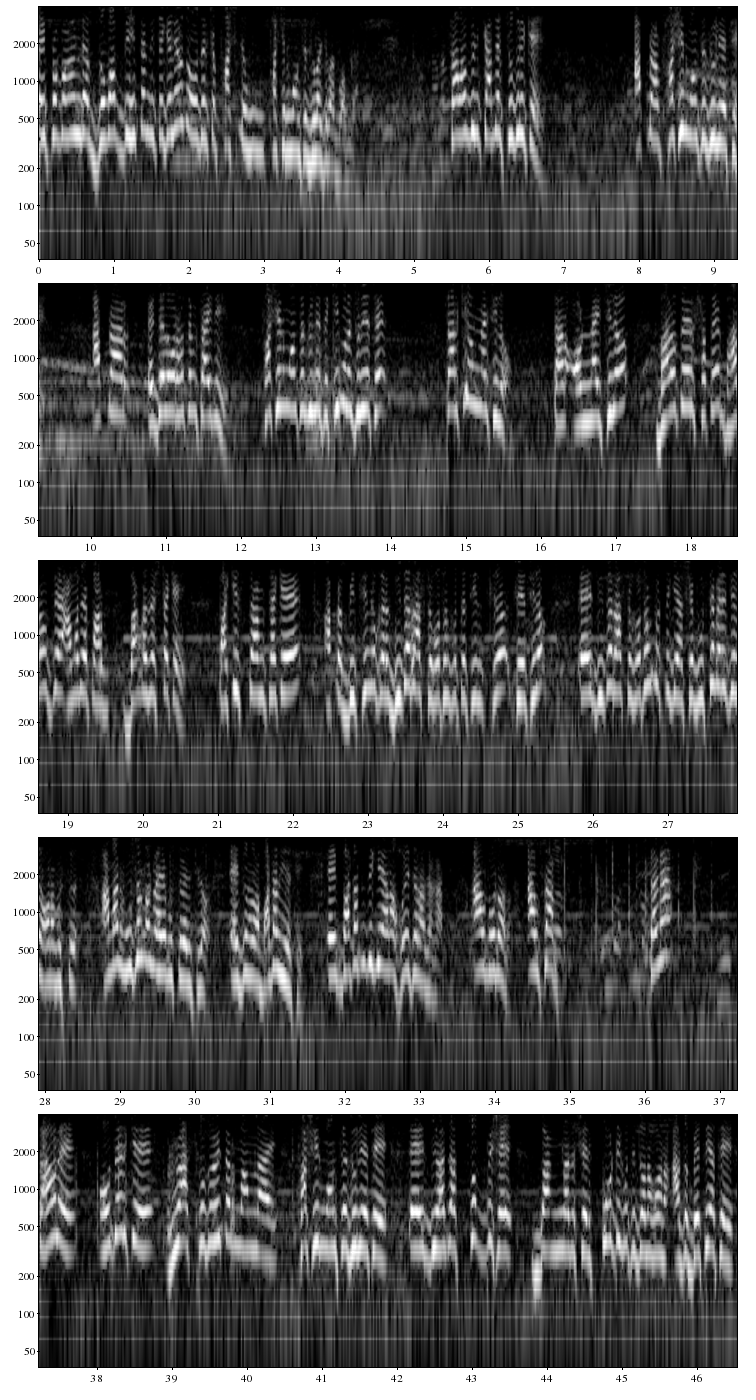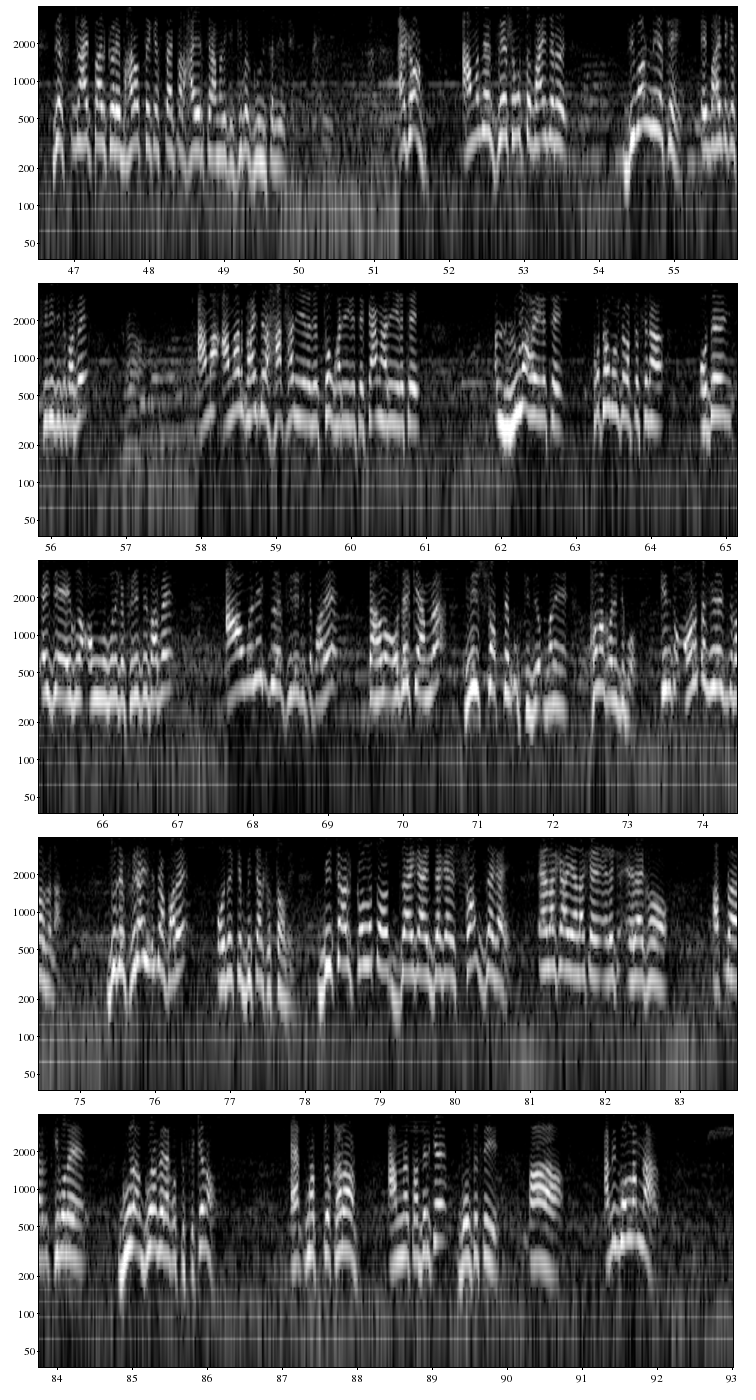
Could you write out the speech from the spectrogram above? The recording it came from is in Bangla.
এই প্রপাগান্ডার জবাবদিহিতা নিতে গেলেও তো ওদেরকে ফাঁসি ফাঁসির মঞ্চে ঝুলাইতে পারব আমরা। সালাউদ্দিন কাদের চৌধুরীকে আপনার ফাঁসির মঞ্চে ঝুলিয়েছে। আপনার এই দেলোয়ার হোসেন সাইদি ফাঁসির মঞ্চে ঝুলিয়েছে। কি বলে ঝুলিয়েছে? তার কি অন্যায় ছিল? তার অন্যায় ছিল ভারতের সাথে ভারত যে আমাদের বাংলাদেশটাকে, পাকিস্তান থেকে আপনার বিচ্ছিন্ন করে দুইটা রাষ্ট্র গঠন করতে ছিল- চেয়েছিল। এই দুইটা রাষ্ট্র গঠন করতে গিয়ে সে বুঝতে পেরেছিল, ওরা বুঝতে আমার মুসলমান ভাইরা বুঝতে পেরেছিল, এই জন্য ওরা বাধা দিয়েছে। এই বাধা দিতে গিয়ে এরা হয়েছে রাজাকার। আল বদর, আল শামস তাই না? তাহলে ওদেরকে রাষ্ট্রদ্রোহিতার মামলায় ফাঁসির মঞ্চে ঝুলিয়েছে। এই দুই হাজার চব্বিশে বাংলাদেশের কোটি কোটি জনগণ আজও বেঁচে আছে যে স্নাইপার করে ভারত থেকে স্নাইপার হায়ার করে আমাদেরকে কীভাবে গুলি চালিয়েছে। এখন আমাদের যে সমস্ত ভাইদের জীবন নিয়েছে, এই ভাইদেরকে ফিরিয়ে দিতে পারবে? আমার আমার ভাইদের হাত হারিয়ে গেছে, চোখ হারিয়ে গেছে, কান হারিয়ে গেছে, লুলা হয়ে গেছে, কথা বলতে পারতেছে না। ওদের এই যে এইগুলো অঙ্গগুলোকে ফিরিয়ে দিতে পারবে? আওয়ামী লীগ যদি ফিরিয়ে দিতে পারে, তাহলে ওদেরকে আমরা নিঃশর্তে মুক্তি দিব মানে ক্ষমা করে দিব। কিন্তু ওরা তো ফিরে দিতে পারবে না। যদি ফিরাই দিতে পারে, ওদেরকে বিচার করতে হবে। বিচার করলে তো জায়গায় জায়গায়, সব জায়গায়, এলাকায় এলাকায় এরা- এরা এখনও আপনার কি বলে, ঘোরা ঘোরাফেরা করতেছে। কেন? একমাত্র কারণ আমরা তাদেরকে বলতেছি আমি বললাম না।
